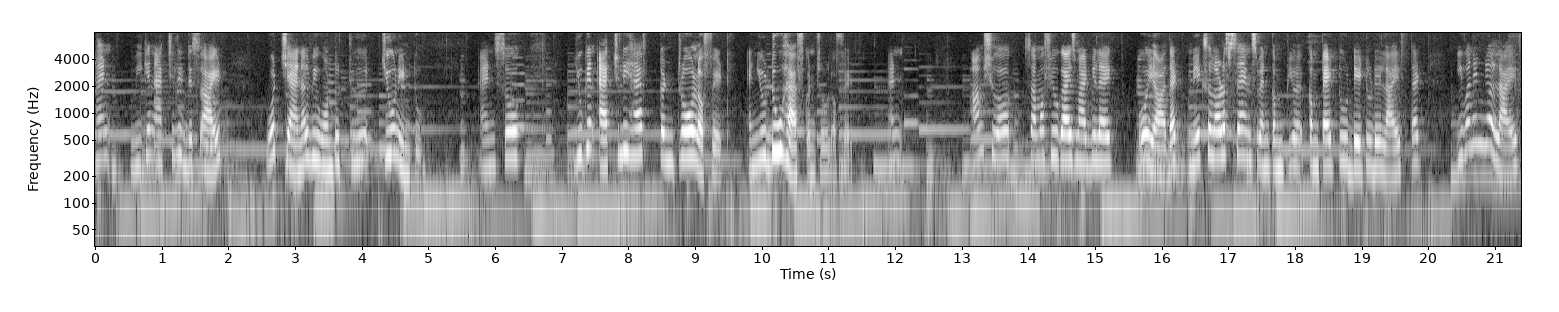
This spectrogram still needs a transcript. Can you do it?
And we can actually decide what channel we want to tu- tune into. And so you can actually have control of it and you do have control of it. And i'm sure some of you guys might be like oh yeah that makes a lot of sense when compare, compared to day to day life that even in your life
